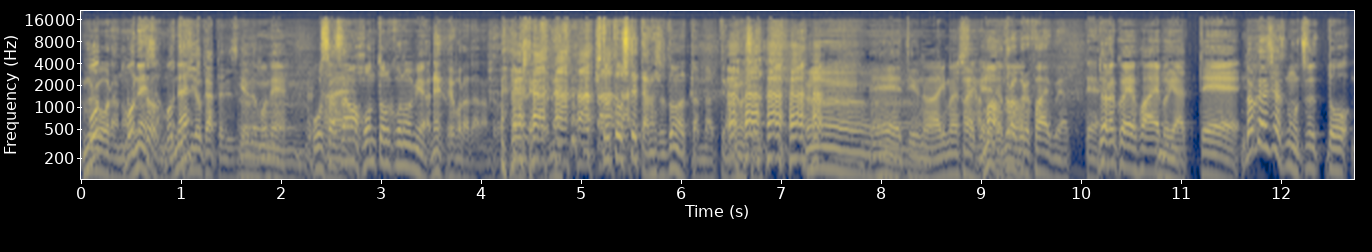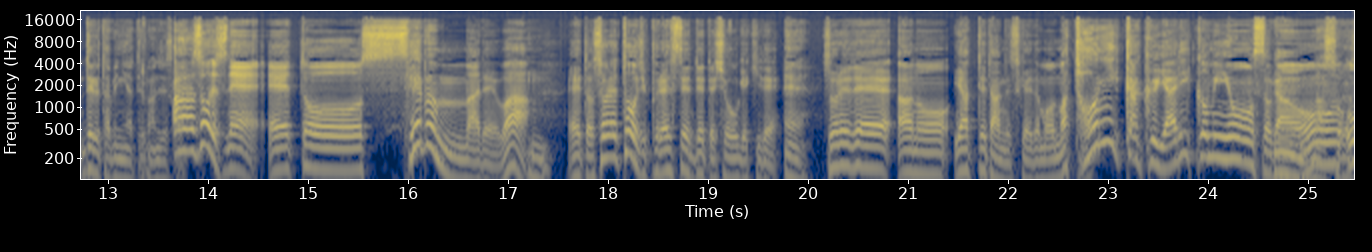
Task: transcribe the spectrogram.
フローラのお姉さんもね。もっともっとひどかったですけれどもね。うん。大沢さんは本当の好みはねデボラだなんて言ってましたけどね。人としてって話はどうなったんだって思いましたうん。ええっていうのはありましたけれども、はいまあドラクエ5やって。ドラクエ5やって、ドラクエじゃあもうずっと出るたびにやってる感じですか？あそうですね、えっ、と、セブンまでは、えっ、と、それ当時プレステで出て衝撃で、ええ。それで、あの、やってたんですけれども、まあ、とにかくやり込み要素がお、うん。まあ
